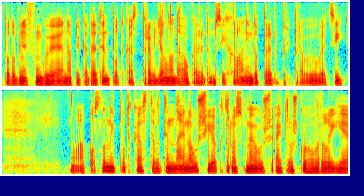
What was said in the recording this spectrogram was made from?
Podobne funguje napríklad aj ten podcast Pravidelná dávka, že tam si chalani dopredu pripravujú veci. No a posledný podcast, teda ten najnovší, o ktorom sme už aj trošku hovorili, je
